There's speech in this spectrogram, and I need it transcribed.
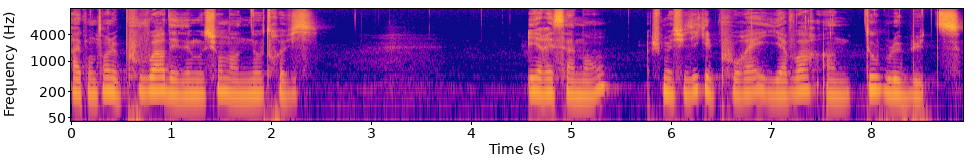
racontant le pouvoir des émotions dans notre vie. Et récemment, je me suis dit qu'il pourrait y avoir un double but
